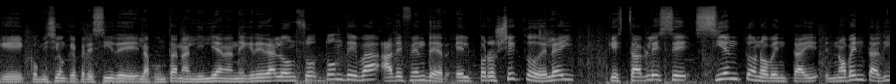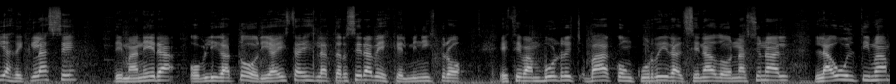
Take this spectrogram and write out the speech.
que, comisión que preside la puntana Liliana Negreda Alonso, donde va a defender el proyecto de ley que establece 190 días de clase de manera obligatoria. Esta es la tercera vez que el ministro Esteban Bullrich va a concurrir al Senado Nacional. La última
